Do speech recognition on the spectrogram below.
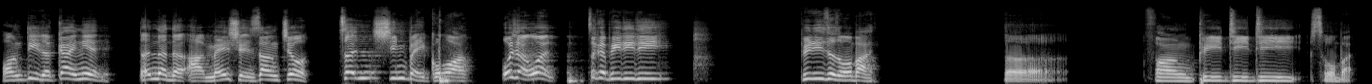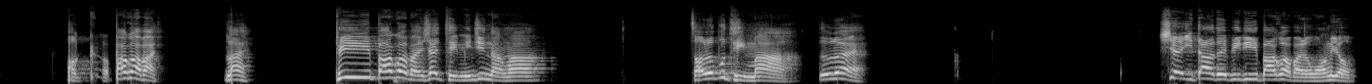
皇帝的概念等等的啊，没选上就。真新北国王，我想问这个 PTT，PTT 这怎么办？呃，放 PTT 什么版？哦，八卦版。来，P 八卦版现在挺民进党吗？早就不挺嘛，对不对？现在一大堆 PTT 八卦版的网友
